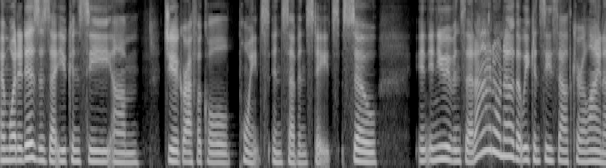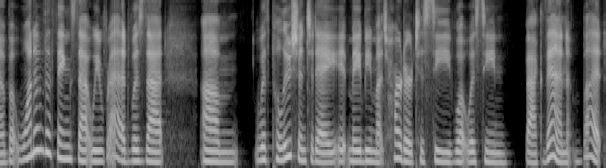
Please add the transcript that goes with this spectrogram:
And what it is is that you can see um, geographical points in seven states. So, and, and you even said, I don't know that we can see South Carolina, but one of the things that we read was that um, with pollution today, it may be much harder to see what was seen back then. But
